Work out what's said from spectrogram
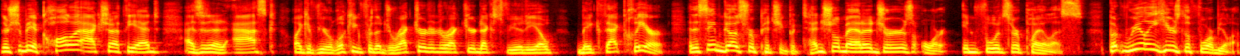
There should be a call to action at the end as in an ask like if you're looking for the director to direct your next video, make that clear. And the same goes for pitching potential managers or influencer playlists. But really here's the formula.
